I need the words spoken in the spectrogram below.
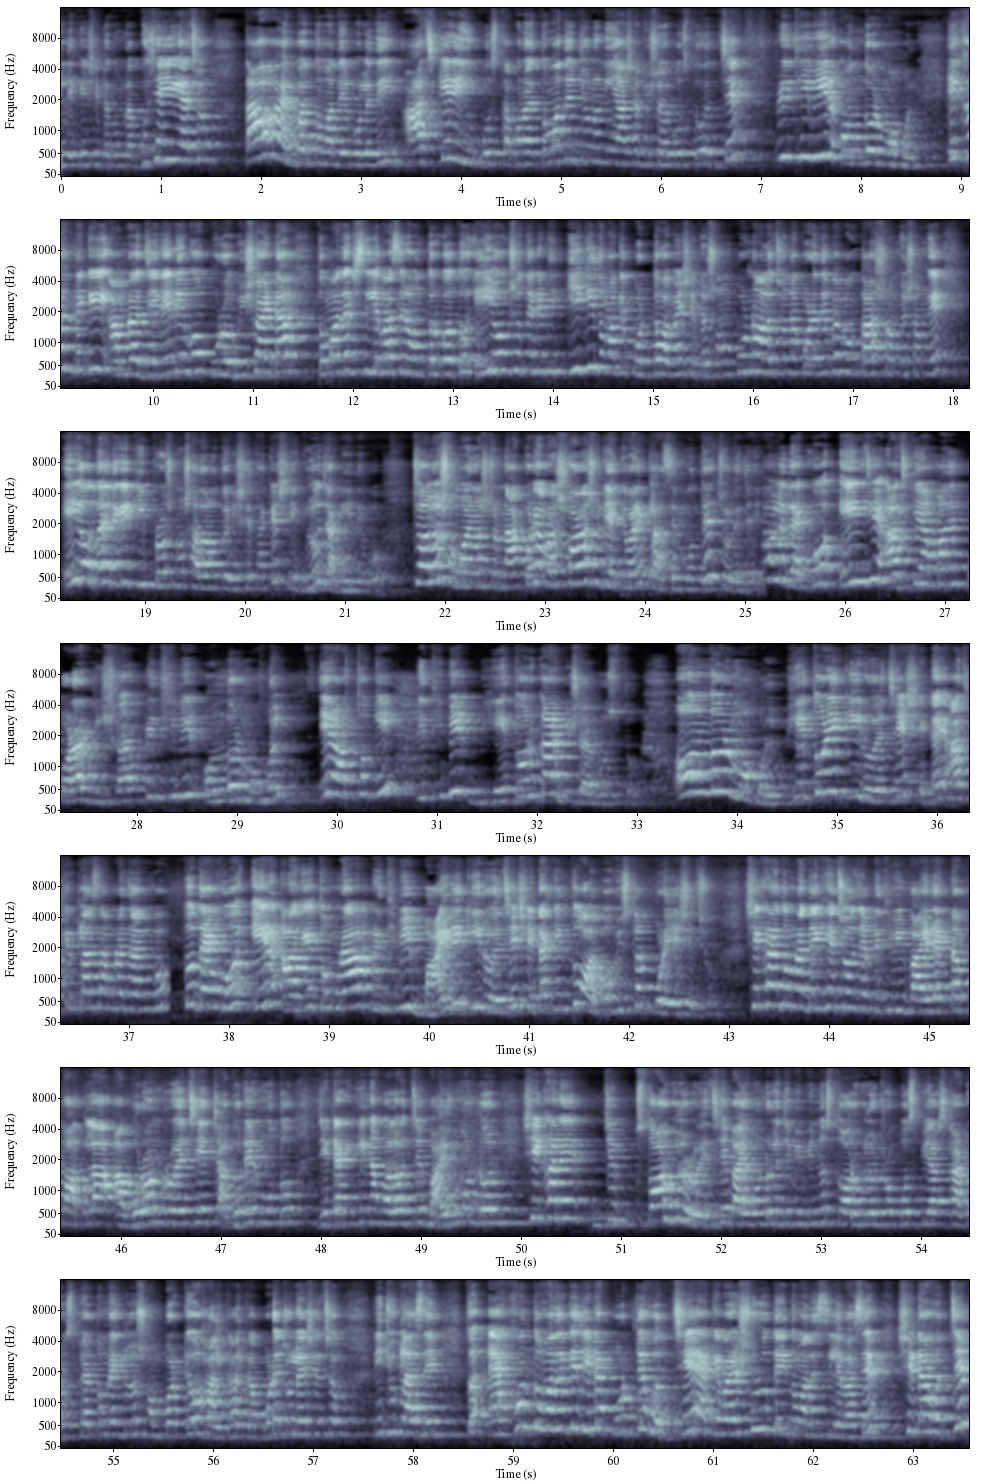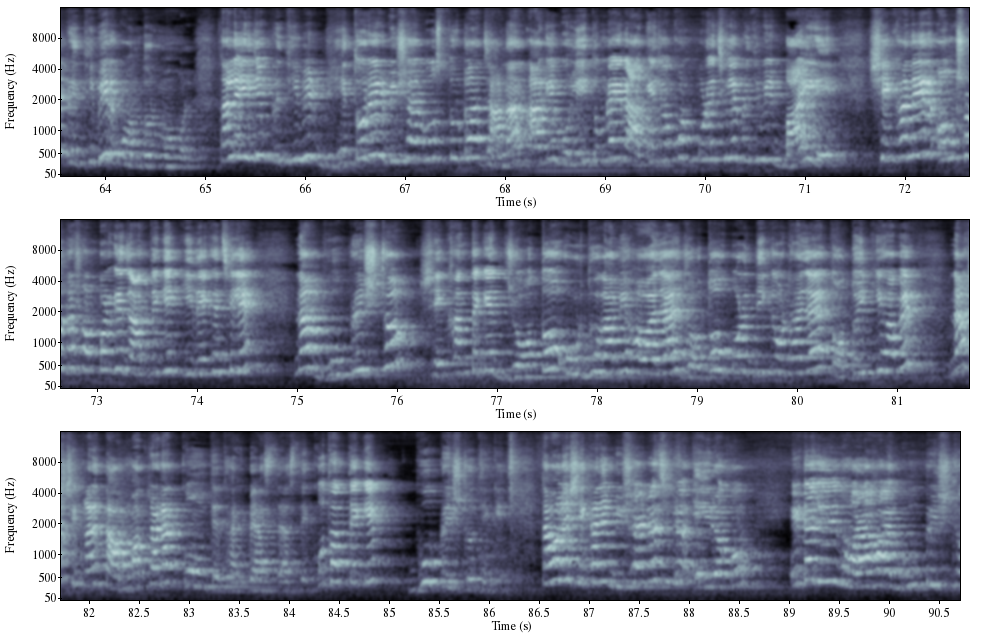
Thumbnail দেখে সেটা তোমরা বুঝেই গেছো। তাও একবার তোমাদের বলে দিই, আজকের এই উপস্থাপনায় তোমাদের জন্য নিয়ে আসা বিষয়বস্তু হচ্ছে পৃথিবীর অন্দরমহল। এখান থেকেই আমরা জেনে নেব পুরো বিষয়টা। তোমাদের সিলেবাসের অন্তর্গত এই অংশ থেকে ঠিক কী কী তোমাকে পড়তে হবে সেটা সম্পূর্ণ আলোচনা করে দেবে এবং তার সঙ্গে সঙ্গে এই অধ্যায় থেকে কি প্রশ্ন সাধারণত এসে থাকে সেগুলো জানিয়ে দেব। চলো সময় নষ্ট না করে আমরা সরাসরি একেবারে ক্লাসের মধ্যে চলে যাই। তাহলে দেখো, এই যে আজকে আমাদের পড়ার বিষয়, পৃথিবীর অন্দরমহল এর অর্থ কি? পৃথিবীর ভেতরকার বিষয়বস্তু। অন্দরমহল, ভেতরে কি রয়েছে সেটাই আজকের ক্লাসে আমরা জানব। তো দেখো, এর আগে তোমরা পৃথিবীর বাইরে কি রয়েছে সেটা কিন্তু অল্প বিস্তর পড়ে এসেছ। সেখানে তোমরা দেখেছ যে পৃথিবীর বাইরে একটা পাতলা আবরণ রয়েছে চাদরের মতো, যেটাকে কিনা বলা হচ্ছে বায়ুমণ্ডল। সেখানে যে স্তরগুলো রয়েছে বায়ুমণ্ডলের যে বিভিন্ন স্তরগুলো ট্রোপোস্ফিয়ার স্ট্রাটোস্ফিয়ার তোমরা এগুলো সম্পর্কেও হালকা হালকা পড়ে চলে এসেছ নিচু ক্লাসে তো এখন তোমাদেরকে যেটা পড়তে হচ্ছে একেবারে শুরুতেই তোমাদের সিলেবাসের সেটা হচ্ছে পৃথিবীর অন্দরমহল তাহলে এই যে পৃথিবীর ভেতরের বিষয়বস্তুটা জানার আগে বলি, তোমরা এর আগে যখন পড়েছিলে পৃথিবীর বাইরে সেখানের অংশটা সম্পর্কে জানতে গিয়ে কি দেখেছিলে? না, ভূপৃষ্ঠ, সেখান থেকে যত ঊর্ধ্বগামী হওয়া যায়, যত উপরের দিকে ওঠা যায়, ততই কি হবে? না, সেখানে তাপমাত্রাটা কমতে থাকবে আস্তে আস্তে। কোথার থেকে? ভূপৃষ্ঠ থেকে। তাহলে সেখানে বিষয়টা ছিল এই রকম এটা যদি ধরা হয় ভূপৃষ্ঠ,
